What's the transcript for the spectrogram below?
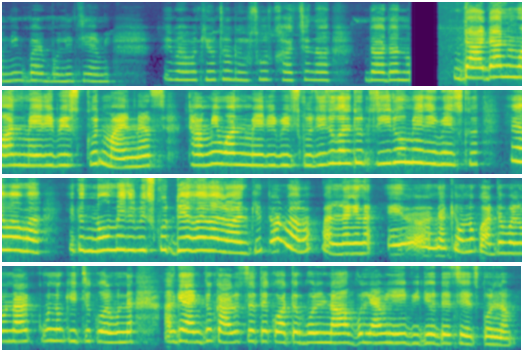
অনেকবার বলেছি আমি। এই বাবা, কেউ তো বিস্কুট খাচ্ছে না। দাদা দাদান one Marie biscuit my ustedes con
